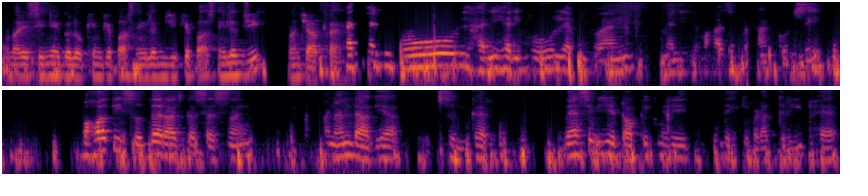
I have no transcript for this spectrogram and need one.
हमारे सीनियर गोलोकियम के पास नीलम जी के पास। नीलम जी मंच आपका है। अच्छा जी बोल हरी हरी बोल एवरीवन मैं नीलम महाजन पठानकोट से। बहुत ही सुंदर आज का सत्संग। आनंद आ गया सुनकर। वैसे भी ये टॉपिक मेरे दिल के बड़ा करीब है।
